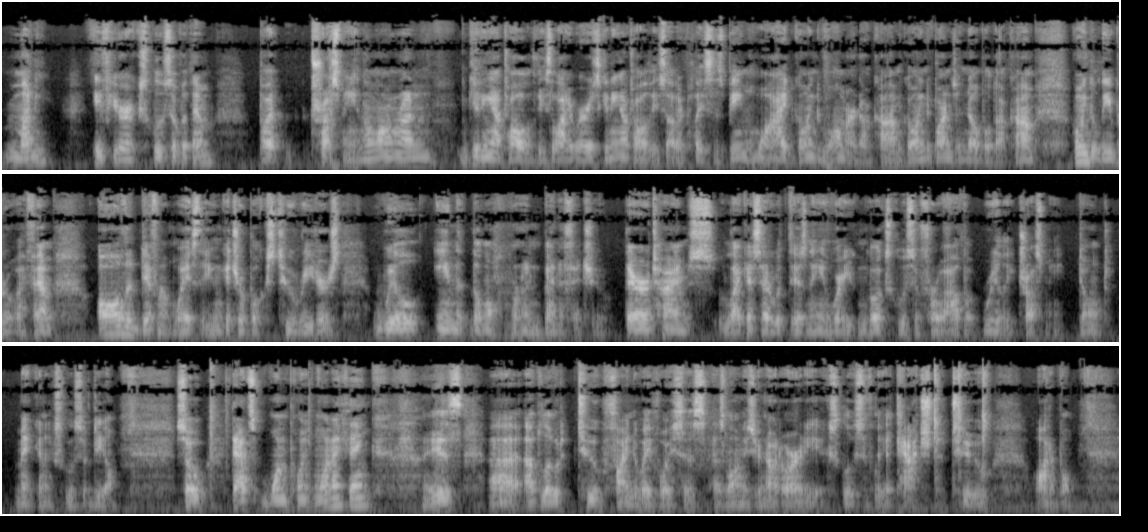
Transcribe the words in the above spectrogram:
money if you're exclusive with them. But trust me, in the long run, getting out to all of these libraries, getting out to all these other places, being wide, going to Walmart.com, going to BarnesandNoble.com, going to Libro FM, all the different ways that you can get your books to readers will, in the long run, benefit you. There are times, like I said with Disney, where you can go exclusive for a while, but really, trust me, don't make an exclusive deal. So that's 1.1, I think, is uh, upload to Findaway Voices as long as you're not already exclusively attached to Audible.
